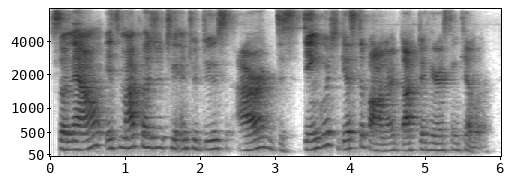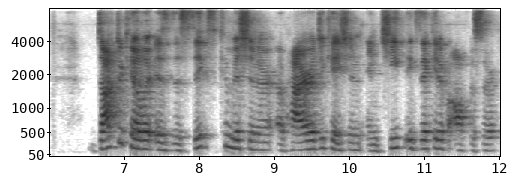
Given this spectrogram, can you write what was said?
So now it's my pleasure to introduce our distinguished guest of honor, Dr. Harrison Keller. Dr. Keller is the sixth commissioner of higher education and chief executive officer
